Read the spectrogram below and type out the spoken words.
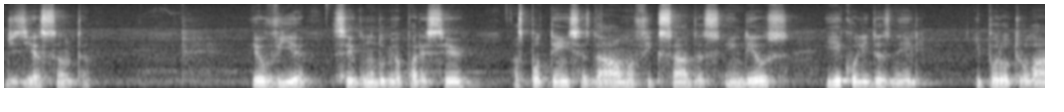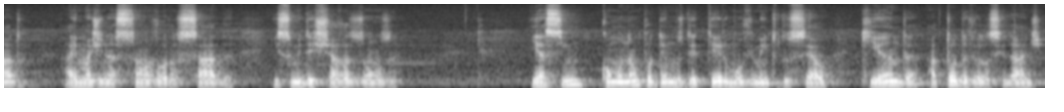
dizia a santa. Eu via, segundo o meu parecer, as potências da alma fixadas em Deus e recolhidas nele, e por outro lado, a imaginação alvoroçada, isso me deixava zonza. E assim como não podemos deter o movimento do céu que anda a toda velocidade,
